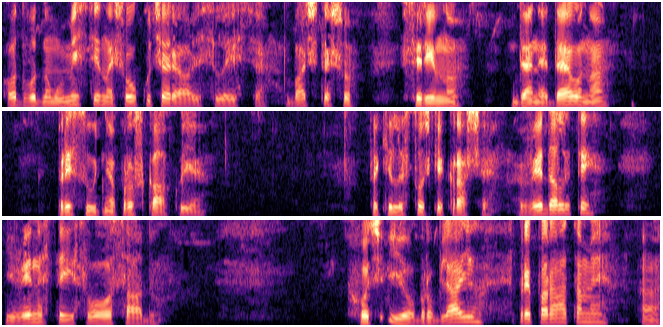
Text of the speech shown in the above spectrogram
От в одному місці знайшов кучерявість листя. Бачите, що все рівно де-не-де вона присутня, проскакує. Такі листочки краще видалити і винести із свого саду. Хоч і обробляю препаратами, а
